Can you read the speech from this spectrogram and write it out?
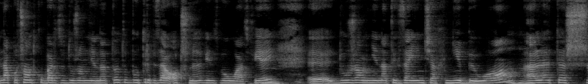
na początku bardzo dużo mnie na to, to był tryb zaoczny, więc było łatwiej. Mhm. E, dużo mnie na tych zajęciach nie było, mhm. ale też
